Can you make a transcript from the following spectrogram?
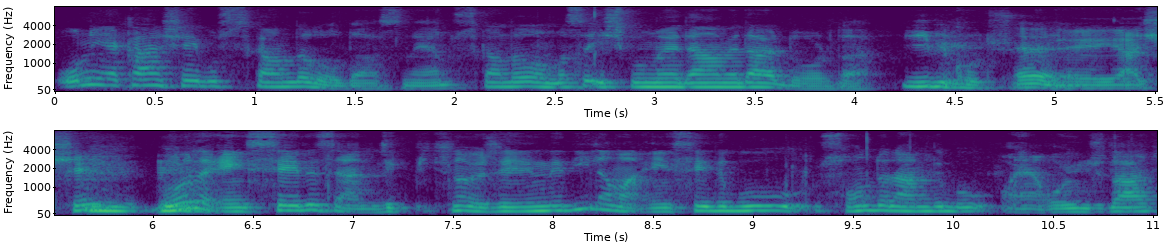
onu yakan şey bu skandal oldu aslında. Yani bu skandal olmasa iş bulmaya devam ederdi orada. İyi bir koç. Evet. Ee, ya şey bu arada NCAA'de yani Rick Pitino özelinde değil ama NCAA'de bu son dönemde bu yani oyuncuların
